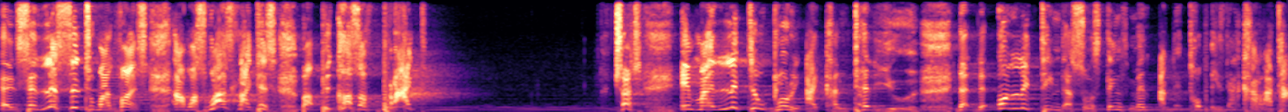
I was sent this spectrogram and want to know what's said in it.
and say, Listen to my advice. I was once like this, but because of pride, Church, in my little glory, I can tell you that the only thing that sustains men at the top is their character.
